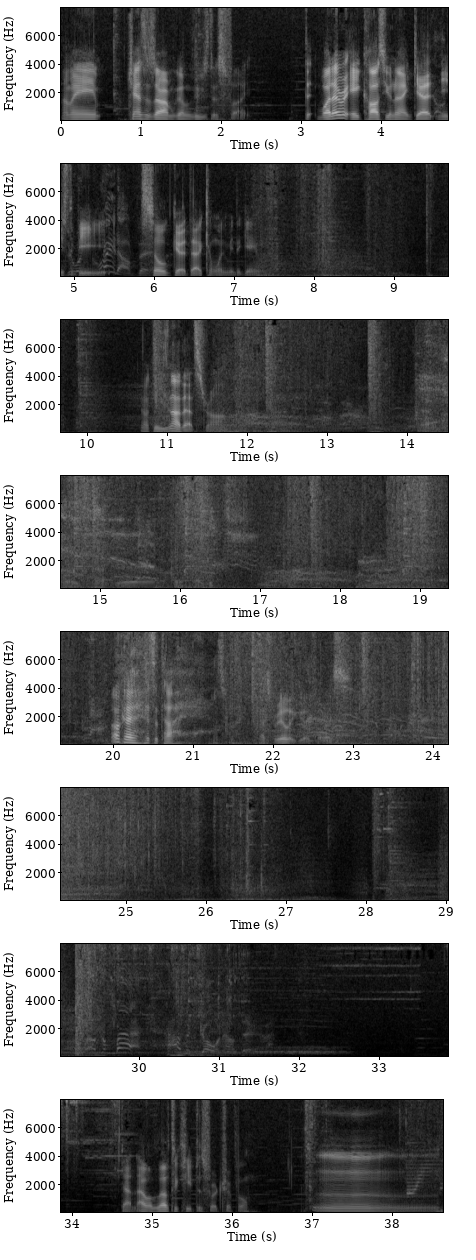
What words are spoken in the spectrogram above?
I mean, chances are I'm going to lose this fight. Whatever 8 cost unit I get needs to be great out there. so good that can win me the game. Okay, he's not that strong. Yeah, not not. Okay, it's a tie. That's fine. That's really good for us. Yeah, I would love to keep this for a triple. Mm.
